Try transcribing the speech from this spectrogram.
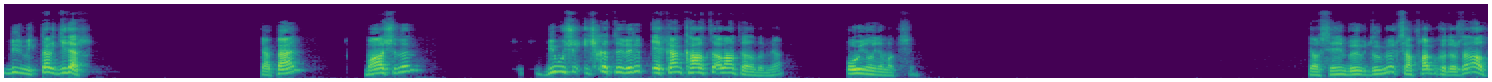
bir miktar gider. Ya ben maaşının bir buçuk iki katı verip ekran kartı alan tanıdım ya. Oyun oynamak için. Ya senin böyle bir durum yok sen fabrikada olsan al.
